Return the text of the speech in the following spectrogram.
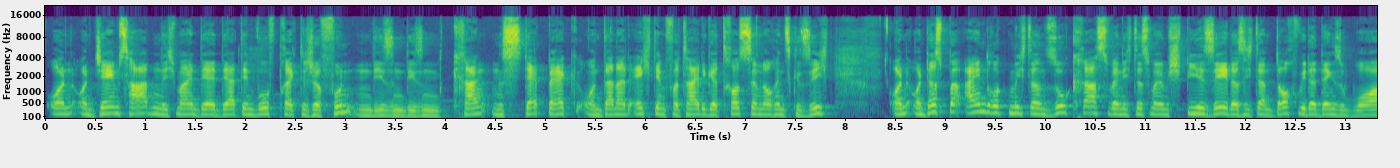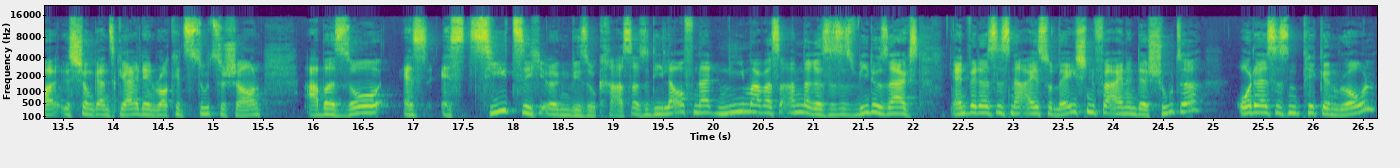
Und, und James Harden, ich meine, der, der hat den Wurf praktisch erfunden, diesen, diesen kranken Stepback und dann halt echt dem Verteidiger trotzdem noch ins Gesicht. Und, und das beeindruckt mich dann so krass, wenn ich das mal im Spiel sehe, dass ich dann doch wieder denke, so, boah, ist schon ganz geil, den Rockets zuzuschauen. Aber so, es, es zieht sich irgendwie so krass. Also die laufen halt nie mal was anderes. Es ist, wie du sagst, entweder es ist eine Isolation für einen der Shooter, oder es ist ein Pick and Roll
